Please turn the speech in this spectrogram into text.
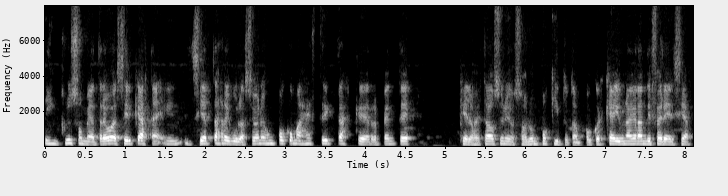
incluso me atrevo a decir que hasta en ciertas regulaciones un poco más estrictas que de repente que los Estados Unidos, solo un poquito, tampoco es que hay una gran diferencia.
